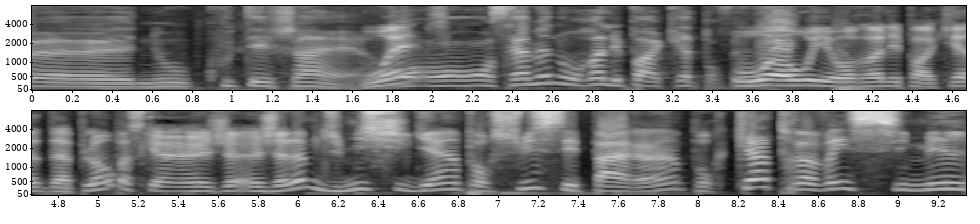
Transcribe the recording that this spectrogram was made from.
euh, nous coûter cher. Ouais. On, on se ramène au ras les pâquerettes pour finir. Ouais, oui, aura les pancrètes d'aplomb parce qu'un je- un jeune homme du Michigan poursuit ses parents pour 86 000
